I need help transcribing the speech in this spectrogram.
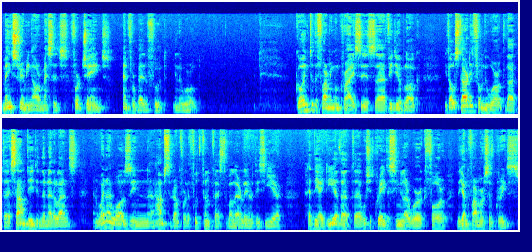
mainstreaming our message for change and for better food in the world. Going to the Farming on Crisis uh, video blog, it all started from the work that uh, Sam did in the Netherlands, and when I was in uh, Amsterdam for the Food Film Festival earlier this year, had the idea that uh, we should create a similar work for the young farmers of Greece.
